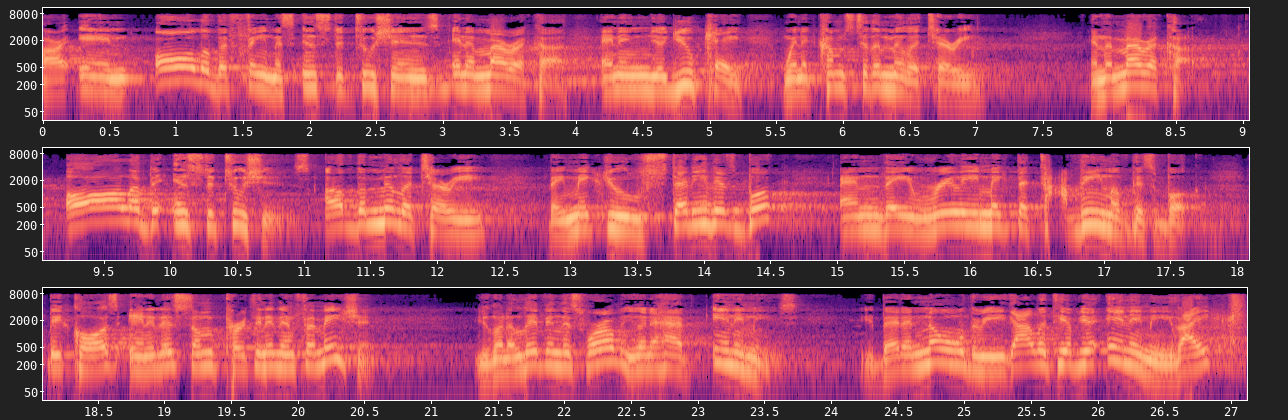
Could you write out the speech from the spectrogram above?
are in all of the famous institutions in America and in the UK when it comes to the military. In America, all of the institutions of the military, they make you study this book and they really make the ta'zeem of this book because in it is some pertinent information. You're going to live in this world and you're going to have enemies. You better know the reality of your enemy. Like,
